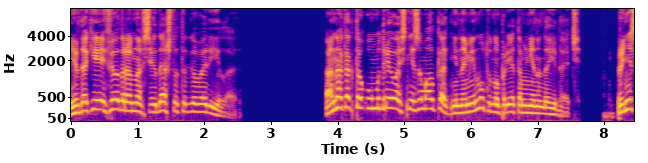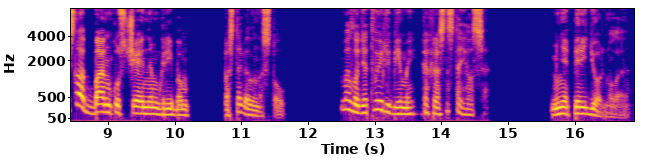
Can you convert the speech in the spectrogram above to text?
Евдокия Федоровна всегда что-то говорила. Она как-то умудрялась не замолкать ни на минуту, но при этом не надоедать. Принесла банку с чайным грибом, поставила на стол. — Володя, твой любимый, как раз настоялся. Меня передернуло.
